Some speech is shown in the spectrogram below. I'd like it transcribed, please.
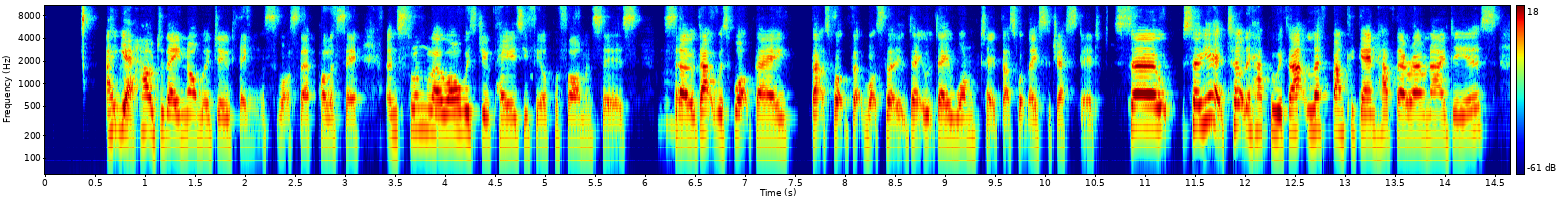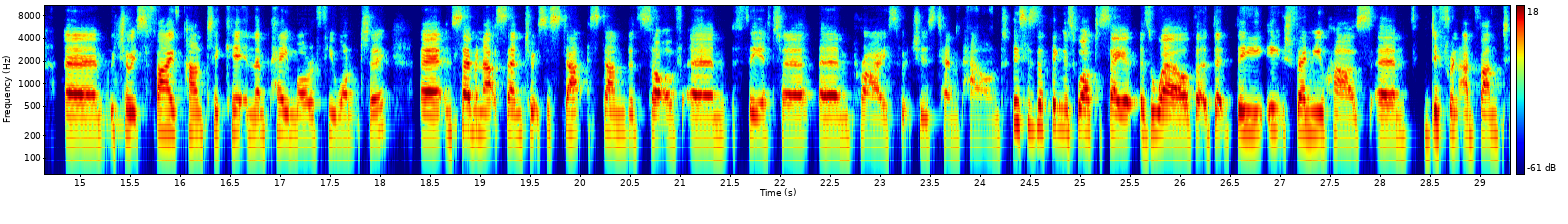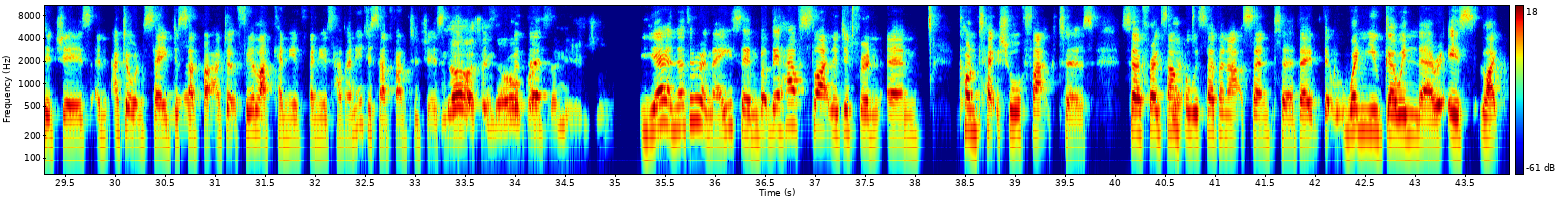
uh, yeah, how do they normally do things? What's their policy? And Slung Low always do pay as you feel performances. So that was what they that's what what's the, they, they wanted. That's what they suggested. So so yeah totally happy with that. Left bank again have their own ideas um so it's five pound ticket and then pay more if you want to. Uh, and seven arts centre it's a sta- standard sort of um theatre um price which is 10 pound. This is the thing as well to say as well that, that the each venue has um different advantages and i don't want to say disadvantage i don't feel like any of the venues have any disadvantages. No i think they're all great venues yeah, no, they're amazing, but they have slightly different um, contextual factors. So, for example, yeah. with Seven Arts Centre, they, they, when you go in there, it is like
